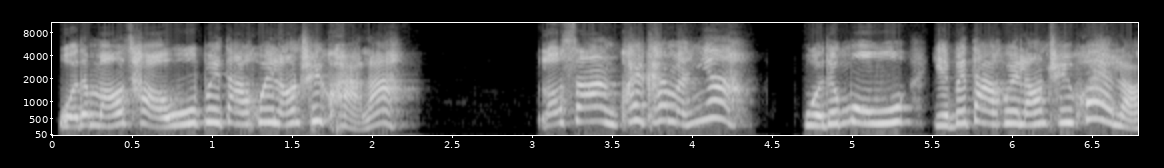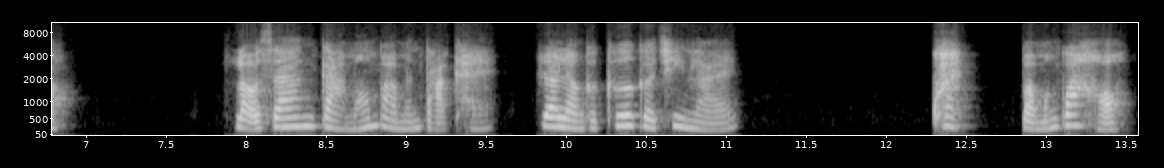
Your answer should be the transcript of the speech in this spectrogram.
我的茅草屋被大灰狼吹垮了。老三，快开门呀！我的木屋也被大灰狼吹坏了。老三赶忙把门打开，让两个哥哥进来。快把门关好，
